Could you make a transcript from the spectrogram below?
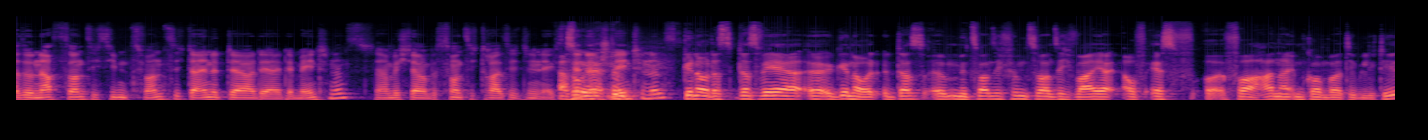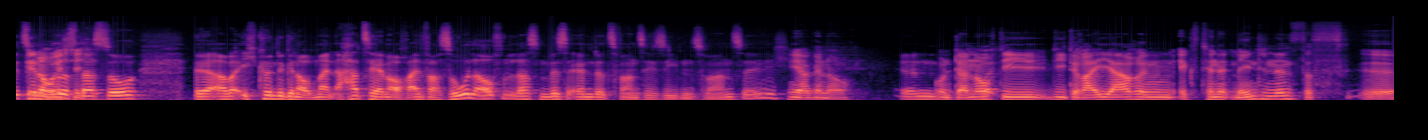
Also nach 2027, da endet der, der, der Maintenance. Da habe ich da bis 2030 den Extended so, ja, Maintenance. Genau, das, das wäre, äh, genau, das äh, mit 2025 war ja auf S4 HANA im Kompatibilitätsmodus genau, das so. Äh, aber ich könnte genau mein HCM auch einfach so laufen lassen bis Ende 2027. Ja, genau. Ähm, Und dann noch die, die drei Jahre Extended Maintenance. Das äh,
